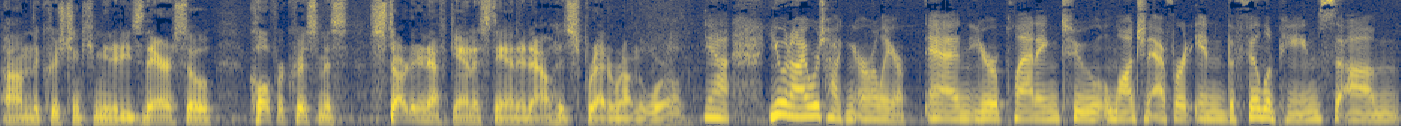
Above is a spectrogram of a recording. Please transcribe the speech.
um, the Christian communities there. So, Coal for Christmas started in Afghanistan and now has spread around the world. Yeah. You and I were talking earlier, and you're planning to launch an effort in the Philippines. Um,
